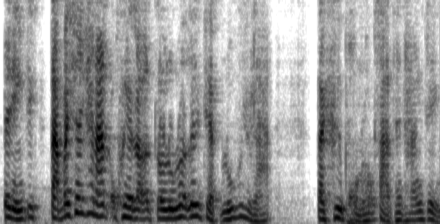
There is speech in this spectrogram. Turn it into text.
เป็นอย่างจริงแต่ไม่ใช่แค่นั้นโอเคเราเรารู้เรื่องเจ็บรู้อยู่แล้วแต่คือผมสงสารเทนทั้งจริง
